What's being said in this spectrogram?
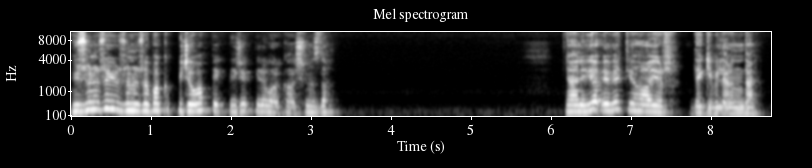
Yüzünüze yüzünüze bakıp bir cevap bekleyecek biri var karşınızda. Yani ya evet ya hayır de gibilerinden.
